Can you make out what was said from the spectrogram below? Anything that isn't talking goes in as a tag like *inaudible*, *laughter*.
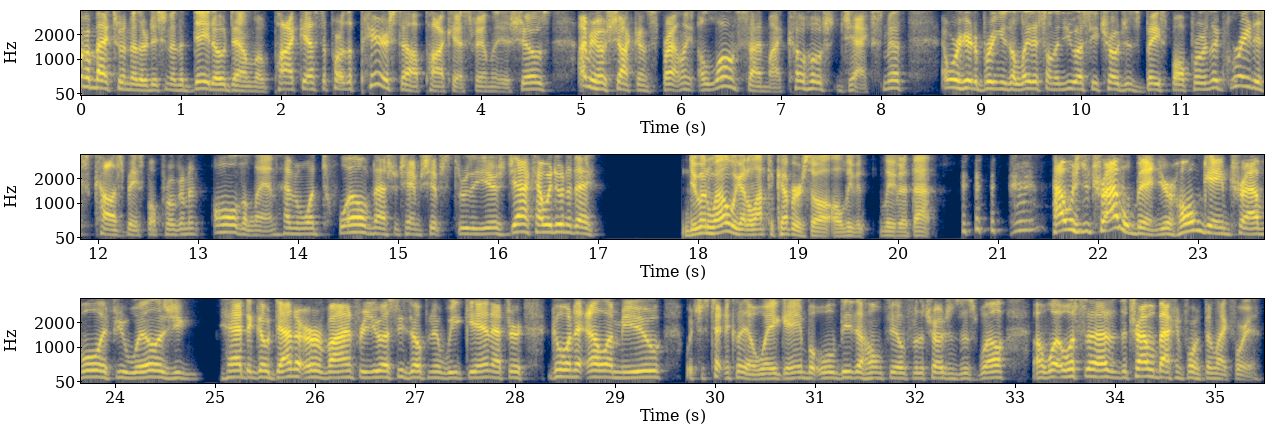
Welcome back to another edition of the Dedeaux Download Podcast, a part of the Peristyle Podcast family of shows. I'm your host, Shotgun Spratling, alongside my co host, Jack Smith, and we're here to bring you the latest on the USC Trojans baseball program, the greatest college baseball program in all the land, having won 12 national championships through the years. Jack, how are we doing today? Doing well. We got a lot to cover, so I'll leave it leave it at that. *laughs* how was your travel been? Your home game travel, if you will, as you had to go down to Irvine for USC's opening weekend after going to LMU, which is technically a away game, but will be the home field for the Trojans as well. Uh, what, what's uh, the travel back and forth been like for you?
